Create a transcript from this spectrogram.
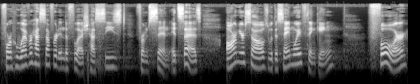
for whoever has suffered in the flesh has ceased from sin. It says, arm yourselves with the same way of thinking, for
